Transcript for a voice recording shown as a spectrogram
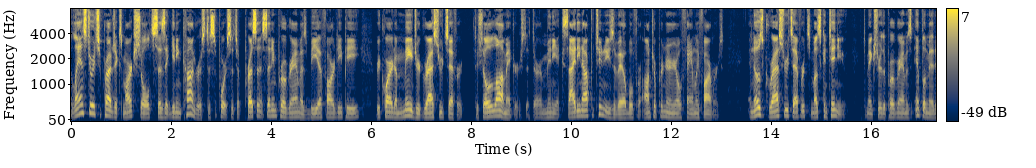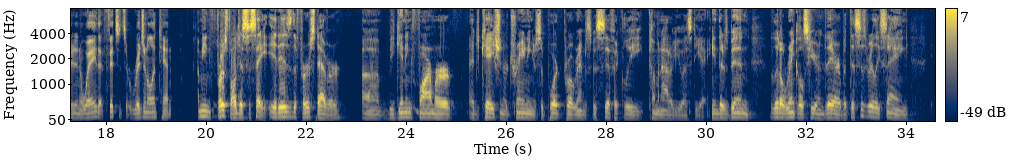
The Land Stewardship Project's Mark Schultz says that getting Congress to support such a precedent-setting program as BFRDP required a major grassroots effort to show lawmakers that there are many exciting opportunities available for entrepreneurial family farmers, and those grassroots efforts must continue to make sure the program is implemented in a way that fits its original intent. I mean, first of all, just to say, it is the first ever uh, beginning farmer education or training or support programs specifically coming out of USDA. I mean, there's been little wrinkles here and there, but this is really saying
